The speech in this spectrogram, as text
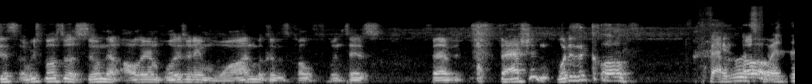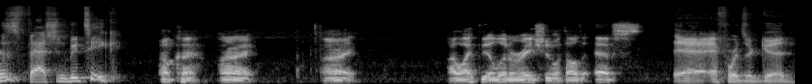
racist. Are we supposed to assume that all their employees are named Juan because it's called Fuentes Fab- Fashion? What is it called? Fabulous Oh. Fuentes Fashion Boutique. Okay, all right, all right. I like the alliteration with all the F's. Yeah, F words are good.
